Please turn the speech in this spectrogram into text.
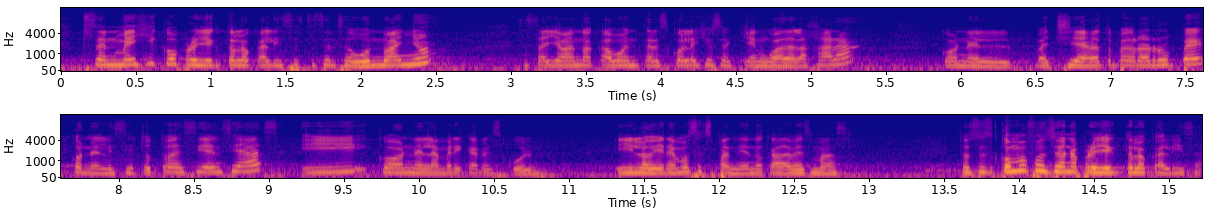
Entonces, en México, Proyecto Localiza, este es el segundo año, se está llevando a cabo en tres colegios aquí en Guadalajara, con el Bachillerato Pedro Arrupe, con el Instituto de Ciencias y con el American School. Y lo iremos expandiendo cada vez más. Entonces, ¿cómo funciona Proyecto Localiza?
